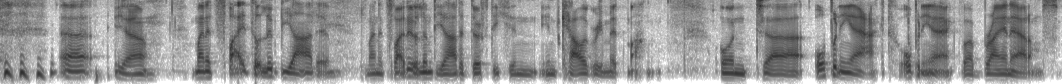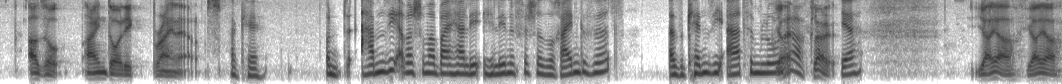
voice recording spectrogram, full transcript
äh, ja, meine zweite Olympiade, meine zweite Olympiade dürfte ich in, in Calgary mitmachen. Und äh, Opening Act, Opening Act war Brian Adams. Also eindeutig Brian Adams. Okay. Und haben Sie aber schon mal bei Helene Fischer so reingehört? Also kennen Sie Atemlos? Ja, ja, klar. Ja. Ja, ja, ja, ja,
